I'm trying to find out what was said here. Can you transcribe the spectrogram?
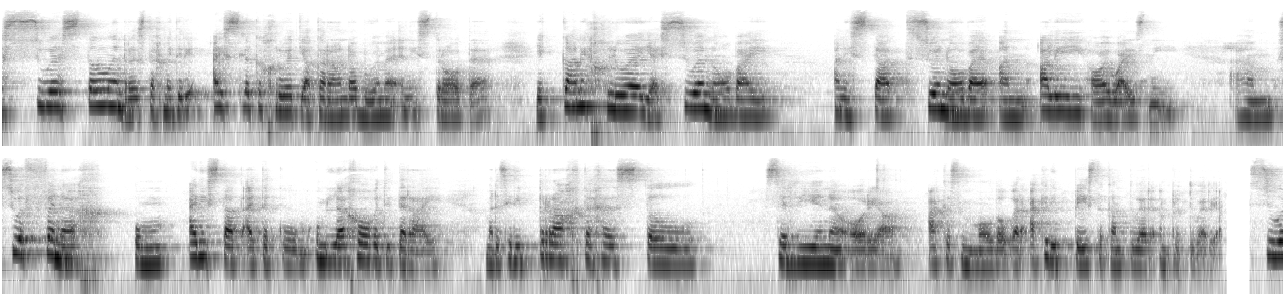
is so stil en rustig met hierdie eislike groot jacaranda bome in die strate. Jy kan nie glo jy's so naby aan die stad, so naby aan al die highways nie. Um so vinnig om uit die stad uit te kom, om lughawe toe te ry. Maar dis hierdie pragtige stil serene area. Ek is mal daaroor. Ek het die beste kantoor in Pretoria. So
